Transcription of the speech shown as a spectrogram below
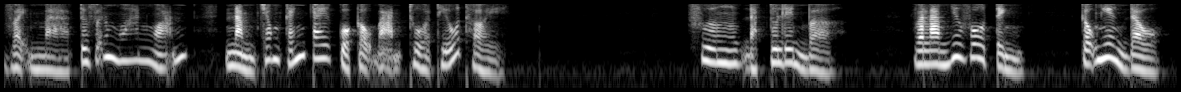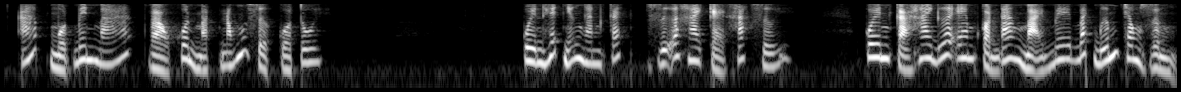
Vậy mà tôi vẫn ngoan ngoãn, nằm trong cánh tay của cậu bạn thủa thiếu thời. Phương đặt tôi lên bờ, và làm như vô tình, cậu nghiêng đầu áp một bên má vào khuôn mặt nóng rực của tôi quên hết những ngăn cách giữa hai kẻ khác giới. Quên cả hai đứa em còn đang mải mê bắt bướm trong rừng.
